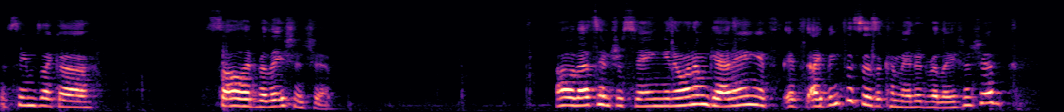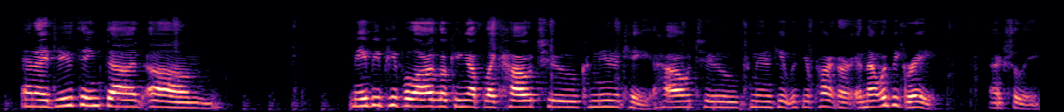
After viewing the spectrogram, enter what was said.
This seems like a solid relationship. Oh, that's interesting. You know what I'm getting? If if I think this is a committed relationship, and I do think that um, maybe people are looking up like how to communicate, how to communicate with your partner, and that would be great, actually.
